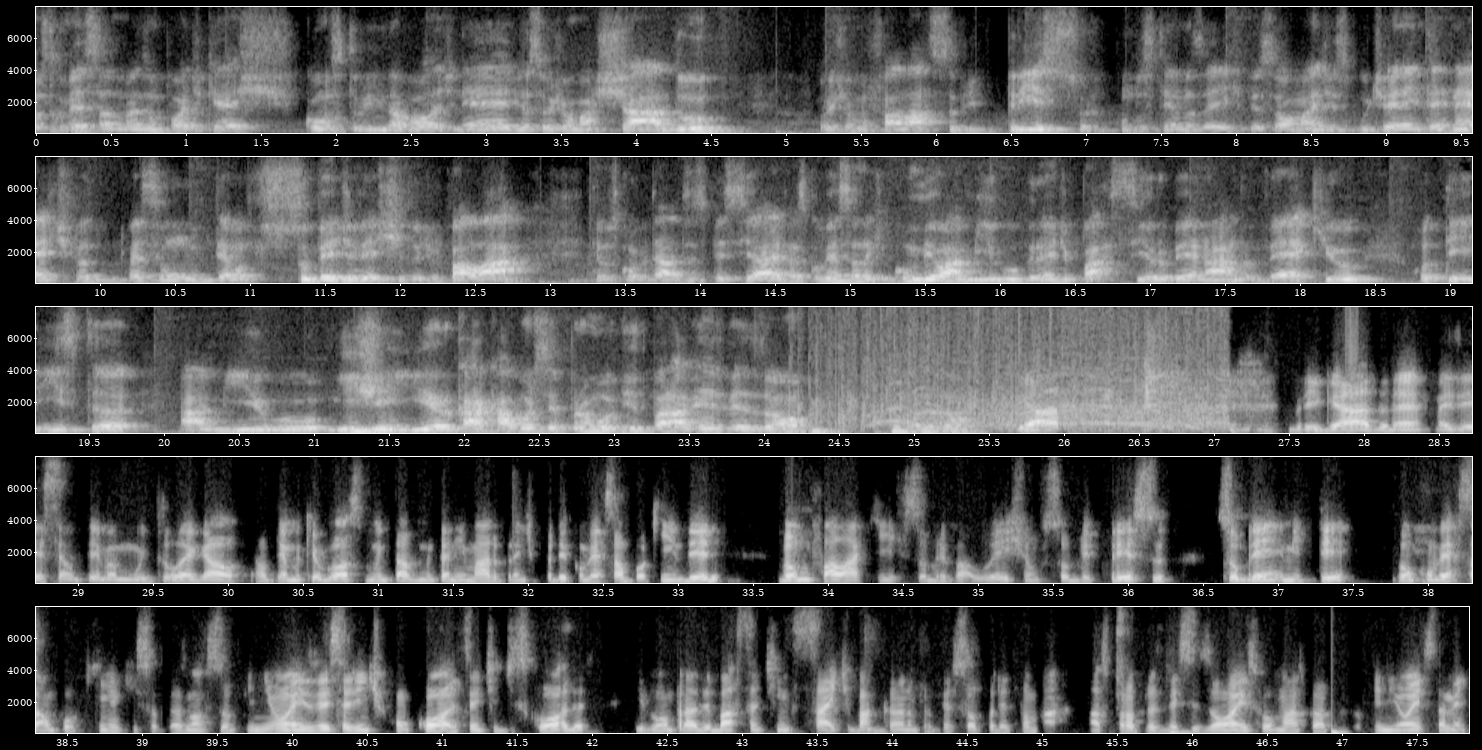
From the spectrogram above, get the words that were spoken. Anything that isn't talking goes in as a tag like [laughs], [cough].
Estamos começando mais um podcast Construindo a Bola de Neve. Eu sou o João Machado. Hoje vamos falar sobre preço, um dos temas aí que o pessoal mais discute aí na internet. Vai ser um tema super divertido de falar. Temos convidados especiais, mas conversando aqui com meu amigo, grande parceiro Bernardo Vecchio, roteirista, amigo, engenheiro. O cara acabou de ser promovido. Parabéns, Bezão. Obrigado. Obrigado, né? Mas esse é um tema muito legal, é um tema que eu gosto muito, estava muito animado para a gente poder conversar um pouquinho dele. Vamos falar aqui sobre valuation, sobre preço, sobre EMT, vamos conversar um pouquinho aqui sobre as nossas opiniões, ver se a gente concorda, se a gente discorda, e vamos trazer bastante insight bacana para o pessoal poder tomar as próprias decisões, formar as próprias opiniões também.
